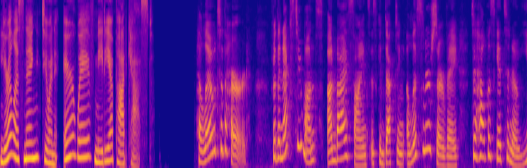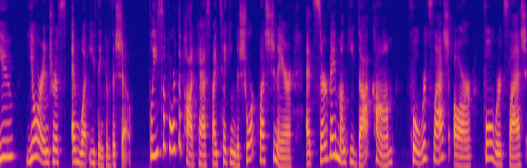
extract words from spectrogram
You're listening to an Airwave Media Podcast. Hello to the herd. For the next two months, Unbiased Science is conducting a listener survey to help us get to know you, your interests, and what you think of the show. Please support the podcast by taking the short questionnaire at surveymonkey.com forward slash R forward slash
